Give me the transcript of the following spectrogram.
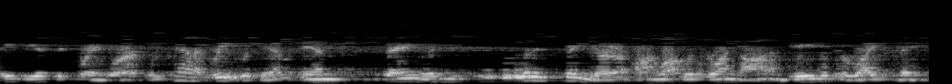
atheistic framework, we can agree with him in saying that he put his finger on what was going on and gave it the right name.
